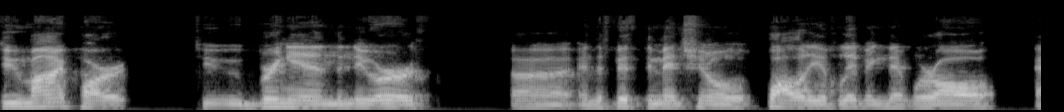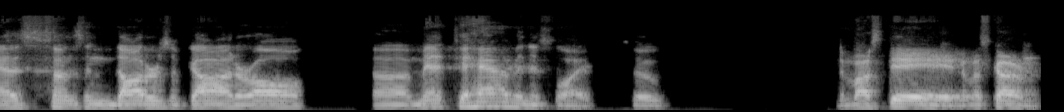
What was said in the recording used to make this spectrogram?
do my part to bring in the new earth uh, and the fifth dimensional quality of living that we're all as sons and daughters of God are all uh, meant to have in this life. So, namaste, namaskaram.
